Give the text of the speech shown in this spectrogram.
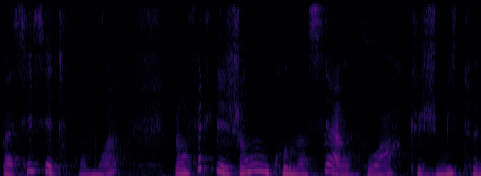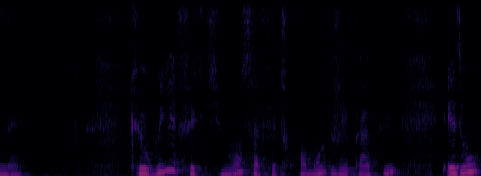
Passé ces trois mois, mais en fait, les gens ont commencé à voir que je m'y tenais. Que oui, effectivement, ça fait trois mois que j'ai pas bu. Et donc,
